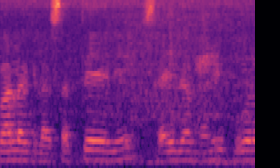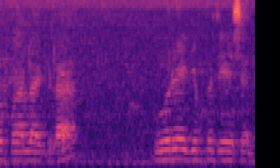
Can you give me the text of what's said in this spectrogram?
పల్లకిల సత్యని సైదమ్మని పూల పల్లకిల ఊరేగింపు చేసిన.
